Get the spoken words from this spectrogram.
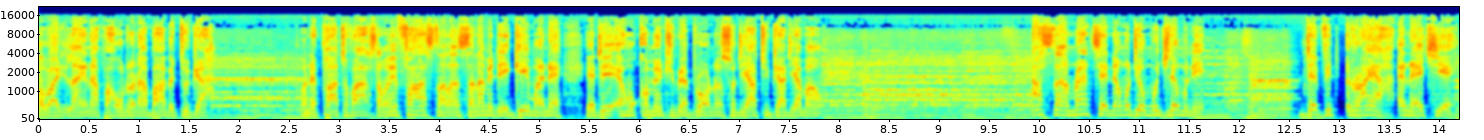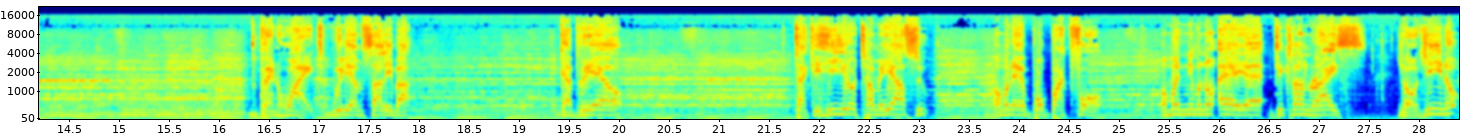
alright line up. Ahodoɔ no aba bɛtɔ on a part of Arsenal. Memfa Arsenal and Saname de game and yɛde ɛho commentary bɛbrɛ no nso de ato dwa de ama wo Arsenal mmeranteɛ na ɔmode ɔmo gyina mu ne David Raya ɛna Ben White, William Saliba, Gabriel, Takehiro Tomiyasu, ɔmo na ɛbɔ back four, ɛyɛ Declan Rice, Jorginho,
